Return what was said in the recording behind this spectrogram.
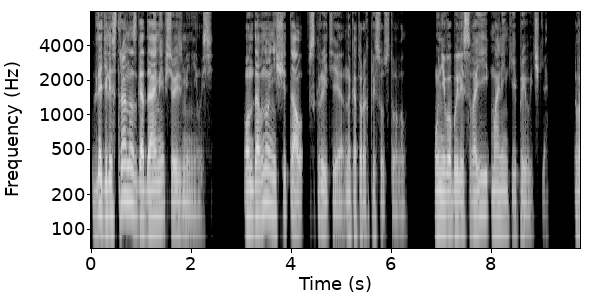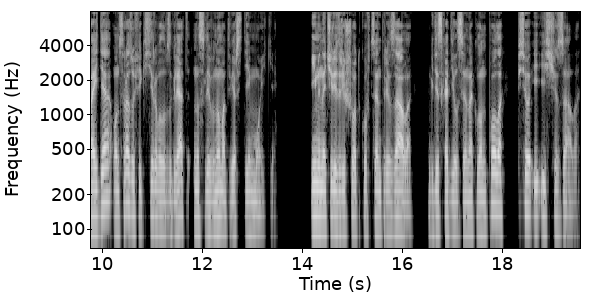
Для Делистрана с годами все изменилось. Он давно не считал вскрытия, на которых присутствовал. У него были свои маленькие привычки. Войдя, он сразу фиксировал взгляд на сливном отверстии мойки. Именно через решетку в центре зала, где сходился наклон пола, все и исчезало.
